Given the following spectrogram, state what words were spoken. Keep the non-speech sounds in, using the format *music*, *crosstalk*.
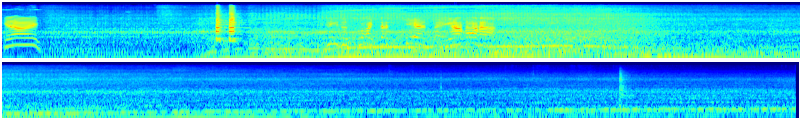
G'day! Jesus Christ, that scared me! *laughs*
